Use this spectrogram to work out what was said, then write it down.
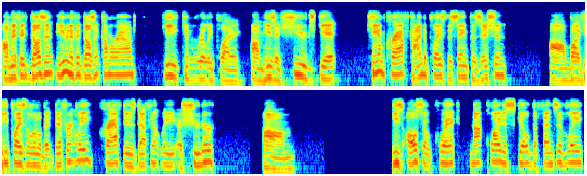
Um, if it doesn't, even if it doesn't come around, he can really play. Um, he's a huge get. Kam Craft kind of plays the same position. uh, but he plays a little bit differently. Craft is definitely a shooter. Um, he's also quick, not quite as skilled defensively,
